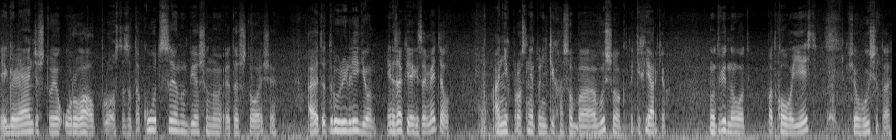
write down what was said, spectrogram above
И гляньте, что я урвал просто за такую цену бешеную. Это что вообще? А это True Religion. Я не знаю, как я их заметил. О них просто нету никаких особо вышивок, таких ярких. Ну, вот видно, вот, подкова есть, все вышито.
